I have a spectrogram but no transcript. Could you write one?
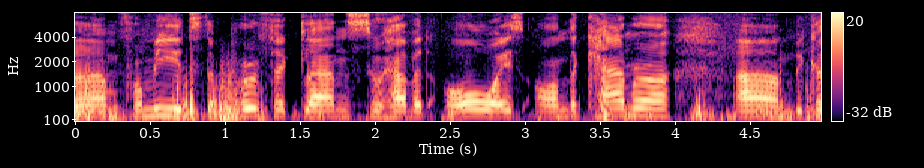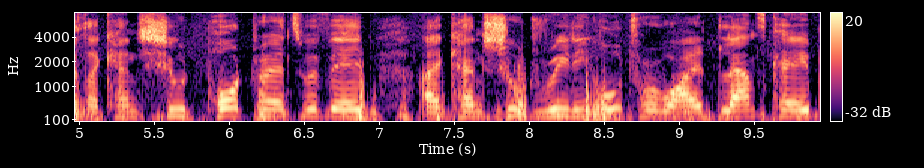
um, for me, it's the perfect lens to have it always on the camera um, because I can shoot portraits with it. I can shoot really ultra wide landscape.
